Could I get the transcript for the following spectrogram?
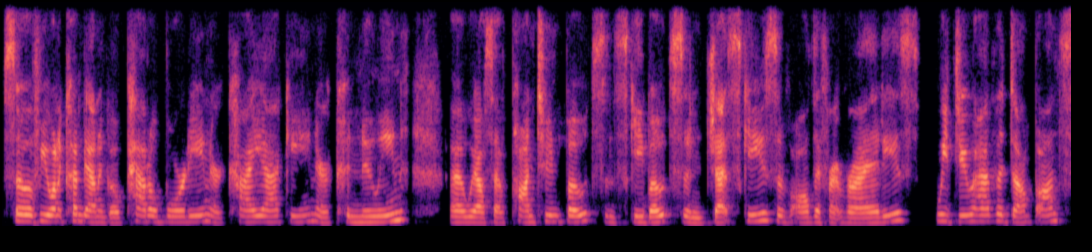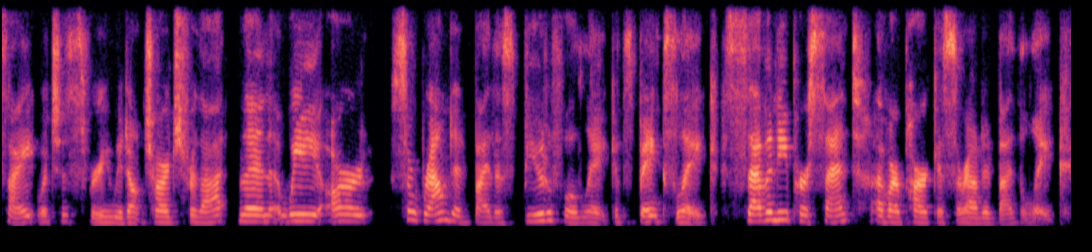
So if you want to come down and go paddle boarding or kayaking or canoeing, uh, we also have pontoon boats and ski boats and jet skis of all different varieties. We do have a dump on site, which is free. We don't charge for that. Then we are surrounded by this beautiful lake. It's Banks Lake. 70% of our park is surrounded by the lake.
